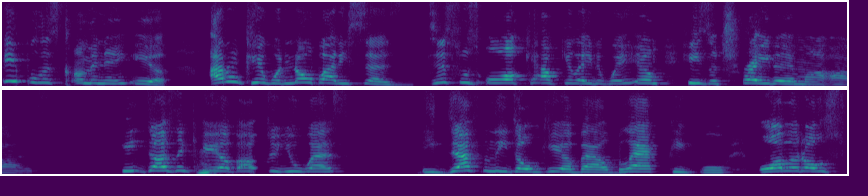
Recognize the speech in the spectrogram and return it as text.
people is coming in here. I don't care what nobody says. This was all calculated with him. He's a traitor in my eyes. He doesn't care about the U.S. He definitely don't care about black people. All of those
